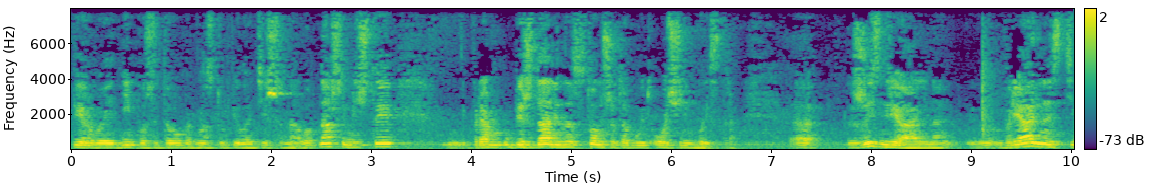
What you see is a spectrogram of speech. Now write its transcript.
первые дни после того, как наступила тишина. Вот наши мечты прям убеждали нас в том, что это будет очень быстро Э, Жизнь реальна. Э, В реальности,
